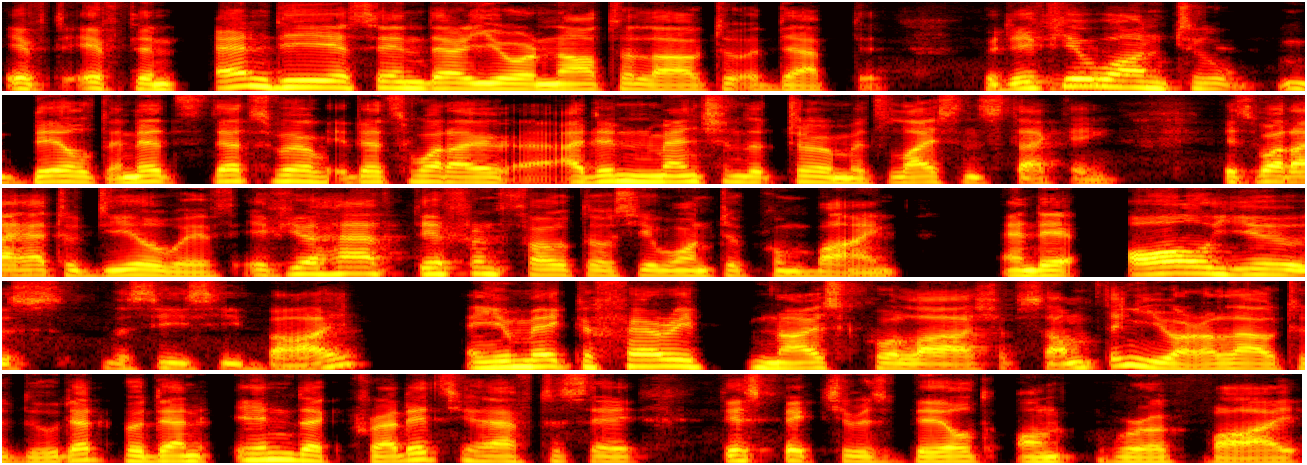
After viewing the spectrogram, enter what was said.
If if the ND is in there, you are not allowed to adapt it. But if you want to build, and that's that's where that's what I I didn't mention the term. It's license stacking. It's what I had to deal with. If you have different photos you want to combine, and they all use the CC BY, and you make a very nice collage of something, you are allowed to do that. But then in the credits, you have to say this picture is built on work by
